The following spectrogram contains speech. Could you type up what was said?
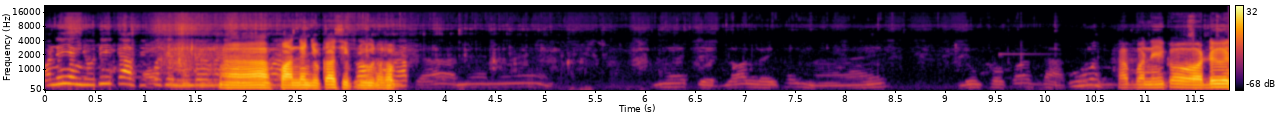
วันนี้ยังอยู่ที่เก้าสิบเปอร์เซ็นต์เหมือนเดิมนะอ่าควันยังอยู่เก้าสิบอยู่นะครับครับวันนี้ก็เดิน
